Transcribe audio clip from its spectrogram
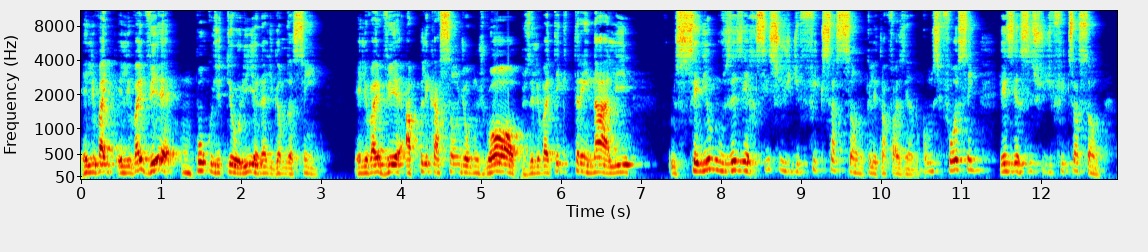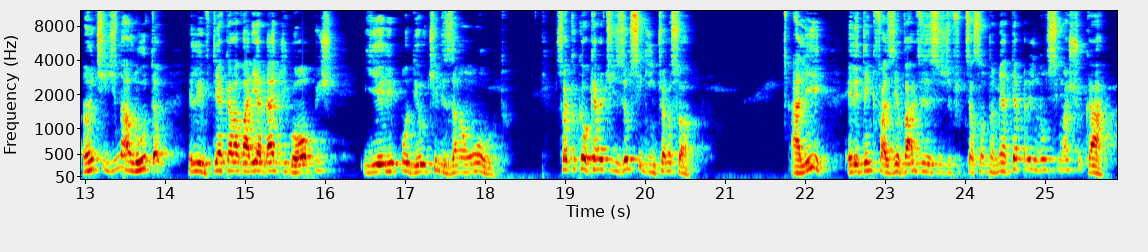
ele vai, ele vai ver um pouco de teoria, né, digamos assim. Ele vai ver a aplicação de alguns golpes, ele vai ter que treinar ali. Seriam os exercícios de fixação que ele está fazendo, como se fossem exercícios de fixação. Antes de, na luta, ele ter aquela variedade de golpes e ele poder utilizar um ou outro. Só que o que eu quero te dizer é o seguinte, olha só. Ali ele tem que fazer vários exercícios de fixação também, até para ele não se machucar.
